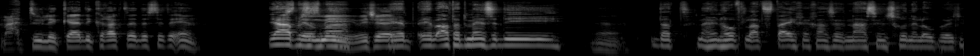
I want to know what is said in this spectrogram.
Maar natuurlijk, hè, die karakter, dat zit erin. precies. Still me, maar weet je. je, hebt, je hebt altijd mensen die Ja. dat naar hun hoofd laten stijgen, gaan ze naast hun schoenen lopen, weet je.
